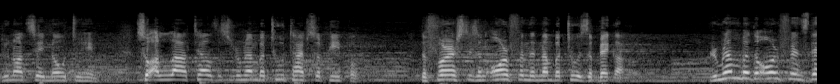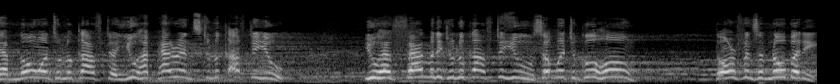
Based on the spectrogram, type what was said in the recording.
do not say no to him. So Allah tells us, remember two types of people. The first is an orphan, the number two is a beggar. Remember the orphans, they have no one to look after. You have parents to look after you. You have family to look after you, somewhere to go home. The orphans have nobody.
